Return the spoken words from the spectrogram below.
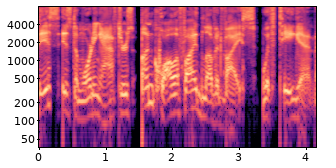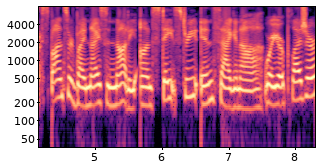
This is the morning after's unqualified love advice with Teagan. Sponsored by Nice and Naughty on State Street in Saginaw, where your pleasure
